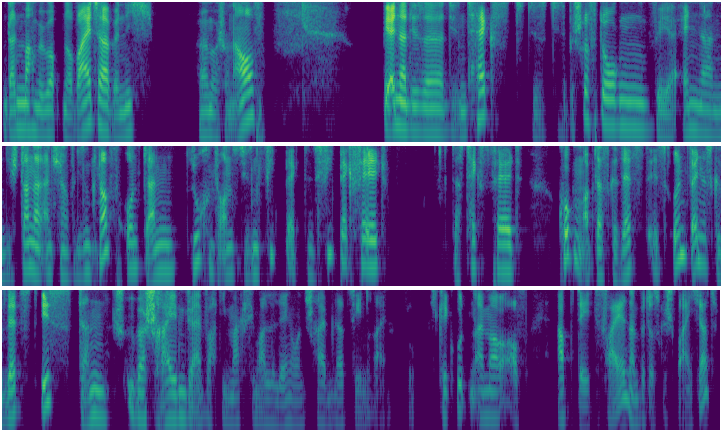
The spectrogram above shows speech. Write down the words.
Und dann machen wir überhaupt nur weiter. Wenn nicht, hören wir schon auf. Wir ändern diese, diesen Text, diese, diese Beschriftung, wir ändern die Standardeinstellung für diesen Knopf und dann suchen wir uns diesen Feedback, dieses Feedbackfeld, das Textfeld, gucken, ob das gesetzt ist. Und wenn es gesetzt ist, dann überschreiben wir einfach die maximale Länge und schreiben da 10 rein. So, ich klicke unten einmal auf Update File, dann wird das gespeichert.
